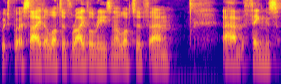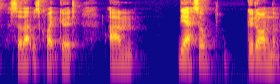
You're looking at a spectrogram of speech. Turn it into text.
which put aside a lot of rivalries and a lot of um, um, things. So that was quite good. Um, yeah, so good on them.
